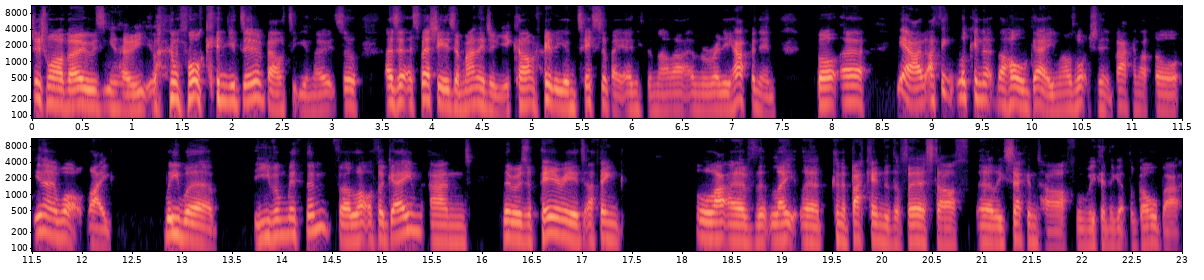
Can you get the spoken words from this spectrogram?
just one of those. You know, what can you do about it? You know, so as a, especially as a manager, you can't really anticipate anything like that ever really happening. But uh, yeah, I think looking at the whole game, I was watching it back and I thought, you know what, like we were even with them for a lot of the game, and there was a period I think of the late uh, kind of back end of the first half, early second half, when we kind of get the goal back.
